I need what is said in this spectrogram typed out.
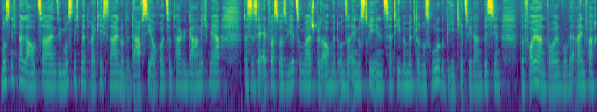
muss nicht mehr laut sein, sie muss nicht mehr dreckig sein oder darf sie auch heutzutage gar nicht mehr. Das ist ja etwas, was wir zum Beispiel auch mit unserer Industrieinitiative Mittleres Ruhrgebiet jetzt wieder ein bisschen befeuern wollen, wo wir einfach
